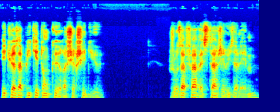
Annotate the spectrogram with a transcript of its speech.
et tu as appliqué ton cœur à chercher Dieu. Josaphat resta à Jérusalem,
